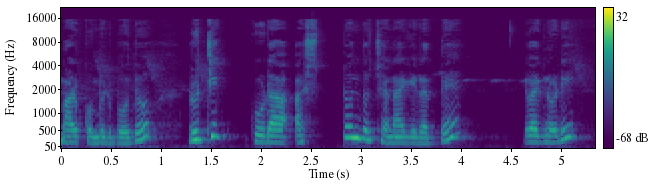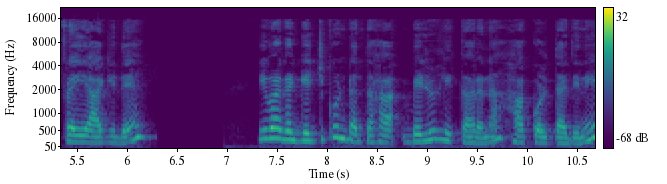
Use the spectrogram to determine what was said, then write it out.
ಮಾಡ್ಕೊಂಬಿಡ್ಬೋದು ರುಚಿ ಕೂಡ ಅಷ್ಟೊಂದು ಚೆನ್ನಾಗಿರುತ್ತೆ. ಇವಾಗ ನೋಡಿ ಫ್ರೈ ಆಗಿದೆ. ಇವಾಗ ಗೆಜ್ಜಿಕೊಂಡಂತಹ ಬೆಳ್ಳುಳ್ಳಿ ಖಾರನ ಹಾಕ್ಕೊಳ್ತಾ ಇದ್ದೀನಿ.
